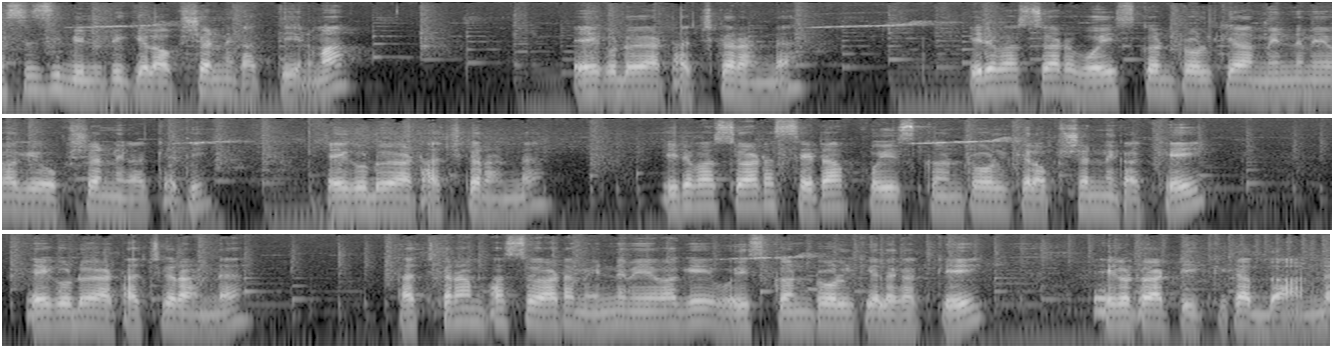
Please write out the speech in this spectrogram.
accessibility කියලා option එකක් තියෙනවා. ඒකට ඔයා touch කරන්න. ඊට පස්සේ ඔයාට voice control කියලා මෙන්න මේ වගේ option එකක් ඇති. ඒකට ඔයා touch කරන්න. ඊට පස්සේ ඔයාට set up voice control කියලා option එකක් එයි. ඒකට ඔයා touch කරන්න. ටච් කරන් පස්සේ ඔයාට මෙන්න මේ වගේ voice control කියලා එකක් එයි. ඒකට ඔයා ටික් එකක් දාන්න.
